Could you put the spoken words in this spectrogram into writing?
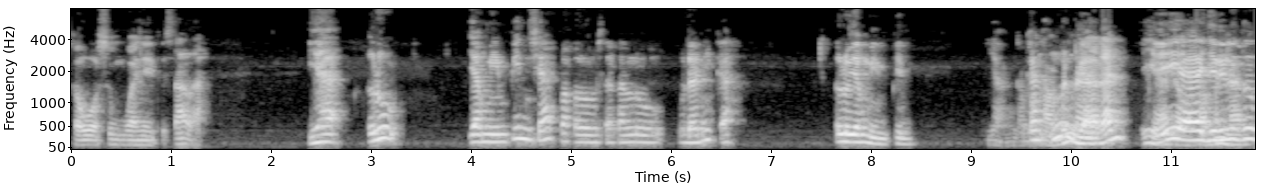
cowok semuanya itu salah. Ya, lu yang mimpin siapa kalau misalkan lu udah nikah? Lu yang mimpin. ya nggak Kan enggak benar kan? iya Iya, jadi lu benar. tuh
